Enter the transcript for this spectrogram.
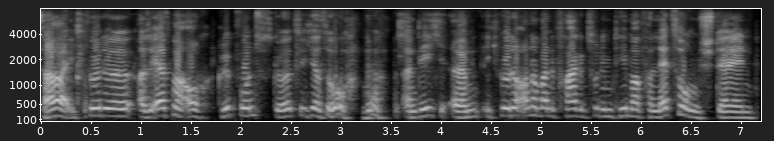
Sarah, ich würde, also erstmal auch Glückwunsch, das gehört sich ja so ne, an dich. Ähm, ich würde auch noch mal eine Frage zu dem Thema Verletzungen stellen.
